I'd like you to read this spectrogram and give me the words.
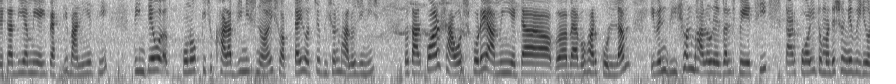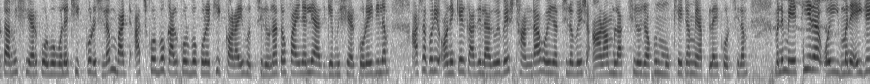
যেটা দিয়ে আমি এই প্যাকটি বানিয়েছি, তিনটেও কোনো কিছু খারাপ জিনিস নয়। সবটাই হচ্ছে ভীষণ ভালো জিনিস। তো তারপর সাহস করে আমি এটা ব্যবহার করলাম। ইভেন ভীষণ ভালো রেজাল্ট পেয়েছি। তারপরেই তোমাদের সঙ্গে ভিডিওটা আমি শেয়ার করব বলে ঠিক করেছিলাম। বাট আজ করব, কাল করব করে ঠিক করাই হচ্ছিল না। তো ফাইনালি আজকে আমি শেয়ার করেই দিলাম। আশা করি অনেকের কাজে লাগবে। বেশ ঠান্ডা হয়ে যাচ্ছিল, বেশ আরাম লাগছিল যখন মুখে এটা আমি অ্যাপ্লাই করছিলাম। মানে মেথির ওই মানে এই যে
